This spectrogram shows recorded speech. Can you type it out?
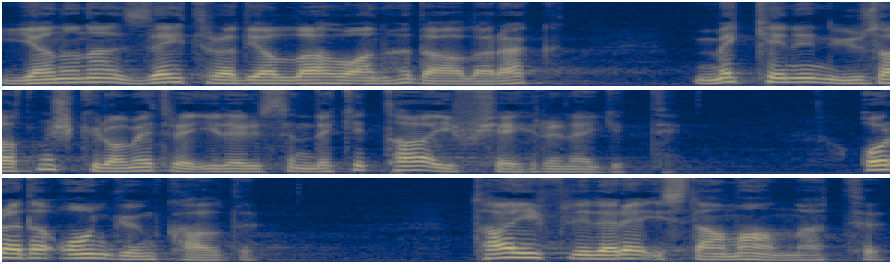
yanına Zeyd radıyallahu anh'ı da alarak Mekke'nin 160 kilometre ilerisindeki Taif şehrine gitti. Orada 10 gün kaldı. Taiflilere İslam'ı anlattı.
